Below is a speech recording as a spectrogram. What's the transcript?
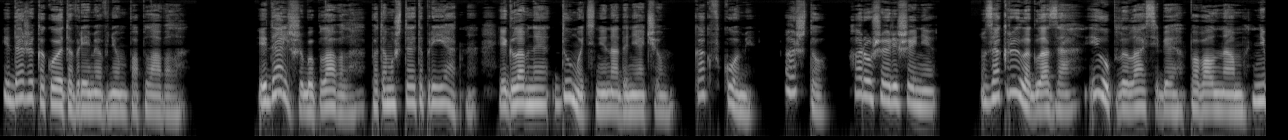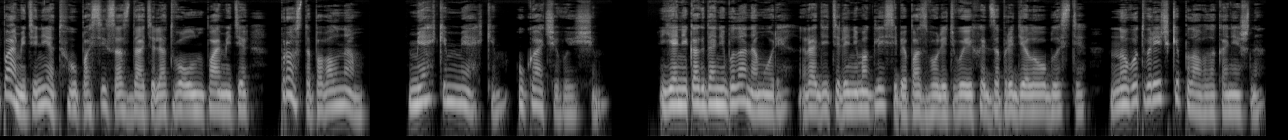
и даже какое-то время в нем поплавала. И дальше бы плавала, потому что это приятно, и главное, думать не надо ни о чем, как в коме. А что, хорошее решение. Закрыла глаза и уплыла себе по волнам. Ни памяти нет, упаси создатель от волн памяти, просто по волнам. Мягким-мягким, укачивающим. Я никогда не была на море, родители не могли себе позволить выехать за пределы области, но вот в речке плавала, конечно.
